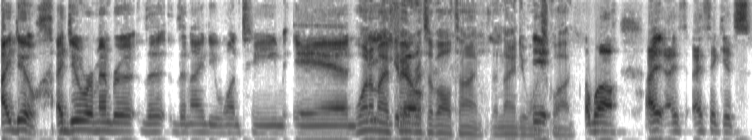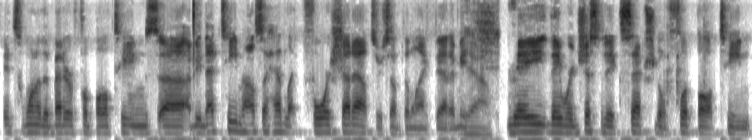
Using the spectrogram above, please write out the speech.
I do. I do remember the the '91 team, and one of my favorites know, of all time, the '91 it, squad. Well, I, I, I think it's it's one of the better football teams. Uh, I mean, that team also had like four shutouts or something like that. I mean, yeah. they they were just an exceptional football team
